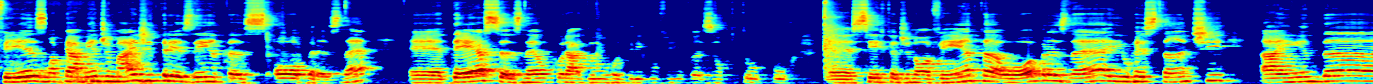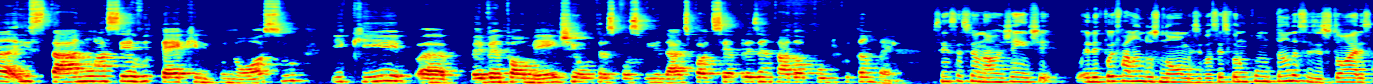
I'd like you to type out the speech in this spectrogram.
fez um mapeamento de mais de 300 obras, né? É, dessas, né, o curador Rodrigo Vivas optou por é, cerca de 90 obras, né, e o restante ainda está num acervo técnico nosso e que, uh, eventualmente, em outras possibilidades, pode ser apresentado ao público também. Sensacional, gente. Ele foi falando os nomes e vocês foram contando essas histórias.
